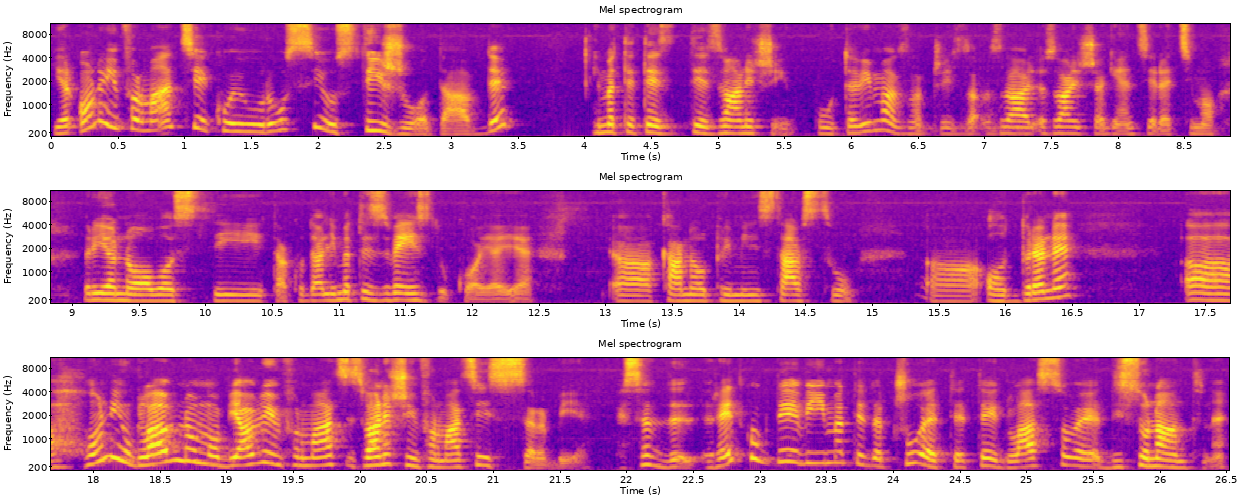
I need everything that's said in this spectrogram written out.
Jer one informacije koje u Rusiju stižu odavde, imate te, te zvanični putevima, znači zva, zvanične agencije, recimo RIA Novosti i tako dalje. Imate Zvezdu koja je a, kanal pri ministarstvu a, odbrane. A, oni uglavnom objavljaju informacije, zvanične informacije iz Srbije. E sad, redko gde vi imate da čujete te glasove disonantne.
